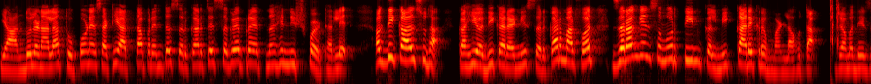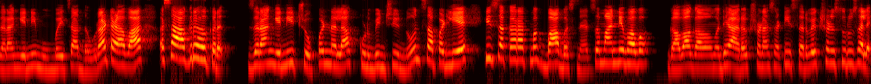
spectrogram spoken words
या आंदोलनाला थोपवण्यासाठी आतापर्यंत सरकारचे सगळे प्रयत्न हे निष्फळ ठरलेत. अगदी काल सुद्धा काही अधिकाऱ्यांनी सरकारमार्फत जरांगेंसमोर तीन कलमी कार्यक्रम मांडला होता ज्यामध्ये जरांगेंनी मुंबईचा दौरा टाळावा असा आग्रह करत जरांगेंनी चोपन्नला कुणबींची नोंद सापडलीये ही सकारात्मक बाब असण्याचं मान्य व्हावं. गावागावामध्ये आरक्षणासाठी सर्वेक्षण सुरू झालंय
